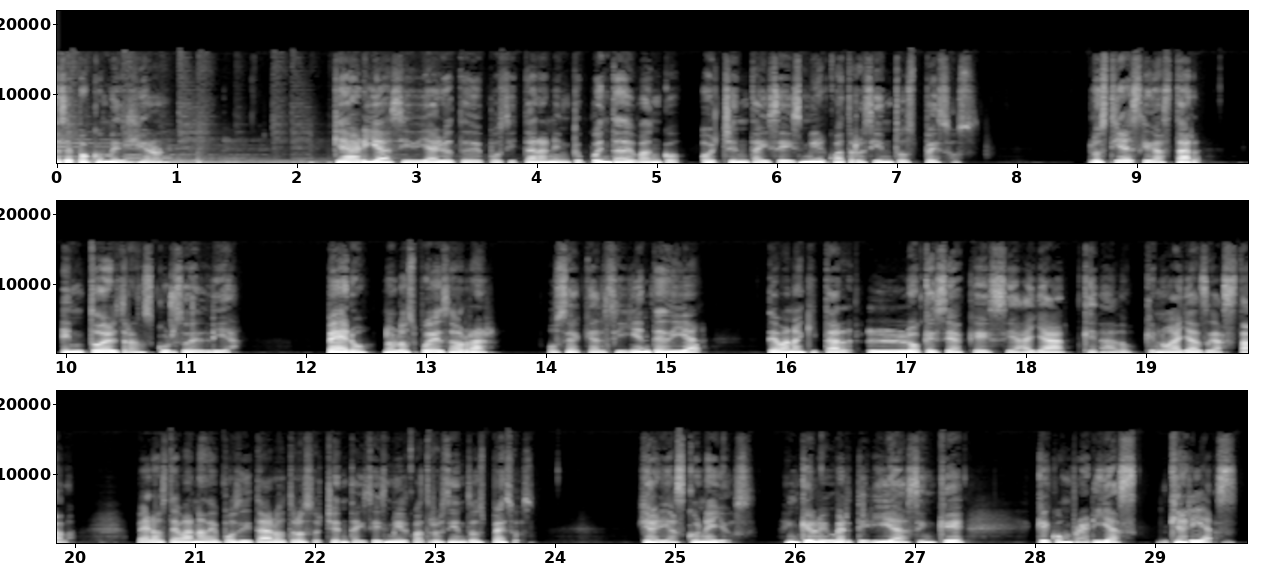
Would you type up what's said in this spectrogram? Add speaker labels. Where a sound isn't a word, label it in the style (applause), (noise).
Speaker 1: Hace poco me dijeron, ¿qué harías si diario te depositaran en tu cuenta de banco 86.400 pesos? Los tienes que gastar en todo el transcurso del día, pero no los puedes ahorrar. O sea que al siguiente día te van a quitar lo que sea que se haya quedado, que no hayas gastado, pero te van a depositar otros 86.400 pesos. ¿Qué harías con ellos? ¿En qué lo invertirías? ¿En qué, qué comprarías? ¿Qué harías?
